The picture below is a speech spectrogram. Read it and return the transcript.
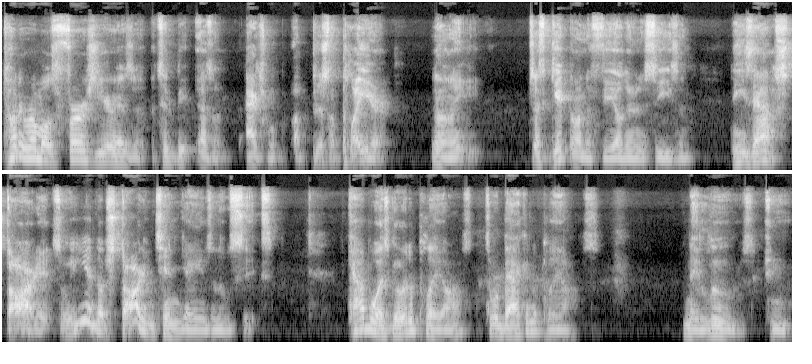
Tony Romo's first year as a to be as an actual a, just a player, you know, just getting on the field during the season, he's out started. So he ended up starting 10 games in 06. Cowboys go to the playoffs. So we're back in the playoffs. And they lose. And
